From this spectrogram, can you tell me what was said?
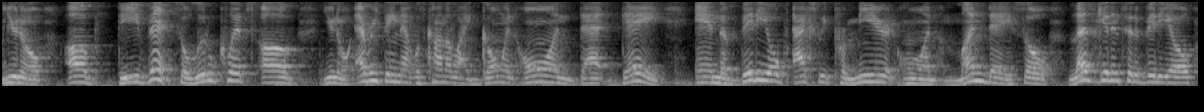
you know, of the event. So little clips of, you know, everything that was kind of like going on that day. and the video actually premiered on Monday. So let's get into the video.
